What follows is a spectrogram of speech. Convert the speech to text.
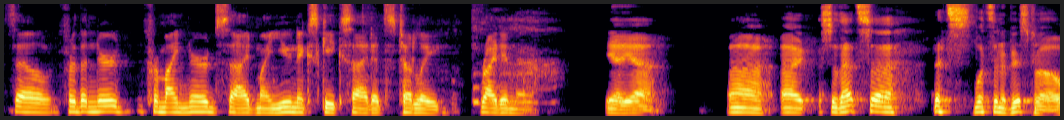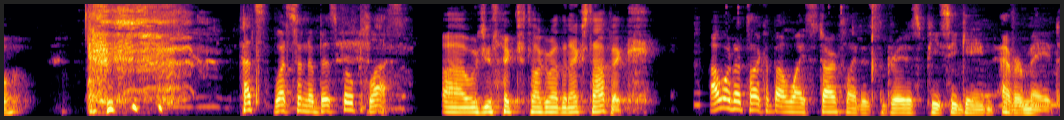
So for the nerd, for my nerd side, my Unix geek side, it's totally right in there. yeah yeah uh, uh so that's uh that's what's an obispo That's what's an Obispo Plus. Uh, would you like to talk about the next topic? I want to talk about why Starflight is the greatest PC game ever made.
